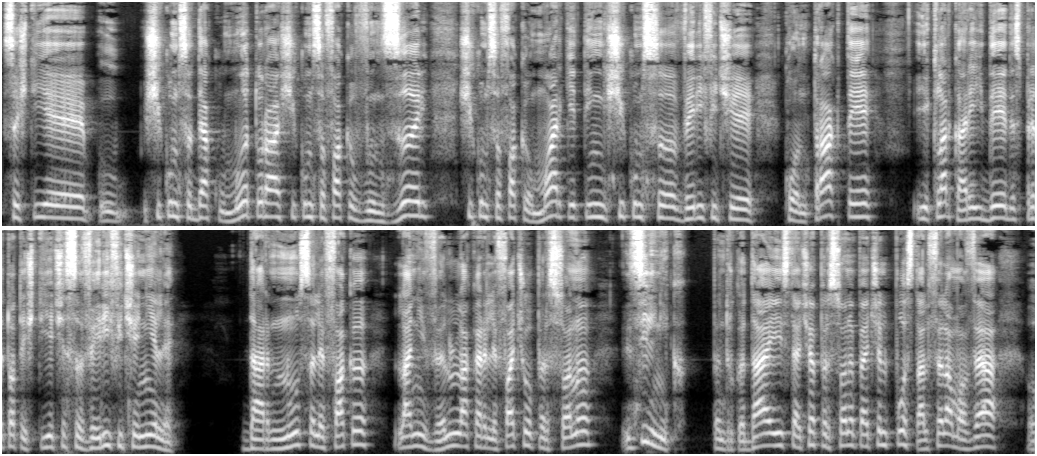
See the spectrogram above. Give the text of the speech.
să știe uh, și cum să dea cu mătura, și cum să facă vânzări, și cum să facă marketing, și cum să verifice contracte, e clar că are idee despre toate, știe ce să verifice în ele, dar nu să le facă la nivelul la care le face o persoană zilnic. Pentru că da, este acea persoană pe acel post. Altfel am avea uh,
